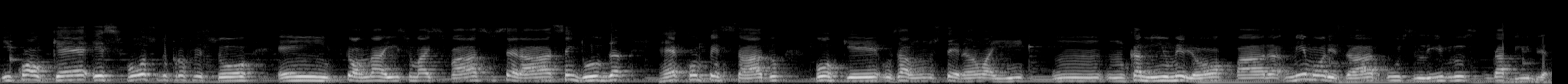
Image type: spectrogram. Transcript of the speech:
e qualquer esforço do professor em tornar isso mais fácil será, sem dúvida, recompensado porque os alunos terão aí um, um, caminho melhor para memorizar os livros da Bíblia.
